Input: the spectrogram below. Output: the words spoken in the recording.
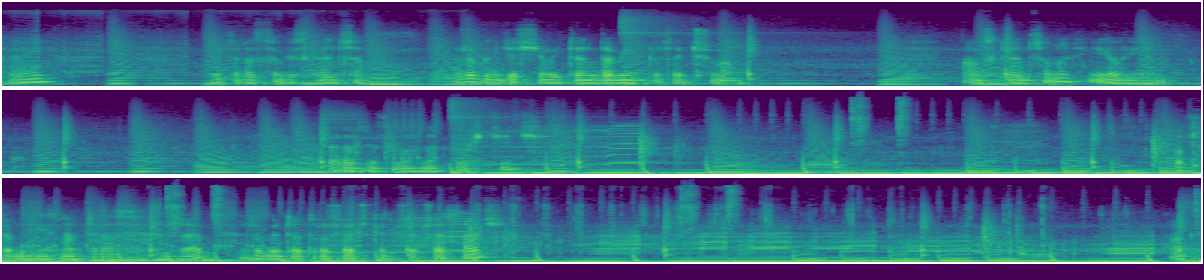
Okej. I teraz sobie skręcam, żeby gdzieś się mi ten dubbing tutaj trzymał. Mam skręcony i owijam. Teraz już można puścić. Potrzebny jest nam teraz rzep, żeby to troszeczkę przeczesać. Ok.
